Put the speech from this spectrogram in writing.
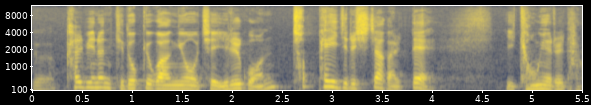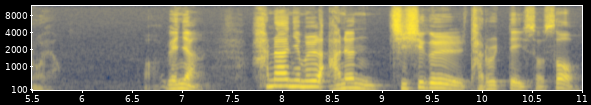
그 칼빈은 기독교 강요 제1권 첫 페이지를 시작할 때 이 경외를 다뤄요. 어, 왜냐? 하나님을 아는 지식을 다룰 때 있어서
